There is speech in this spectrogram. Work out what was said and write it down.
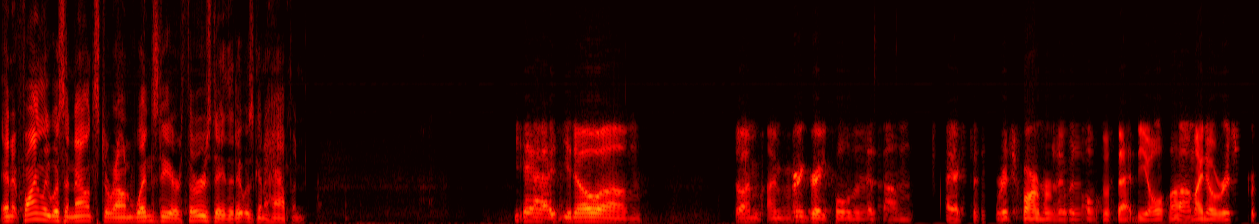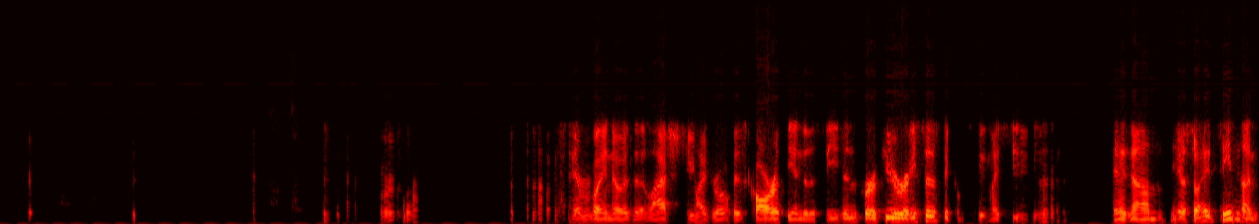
And it finally was announced around Wednesday or Thursday that it was going to happen. Yeah, you know, um, so I'm I'm very grateful that um, I actually Rich Farmer that was involved with that deal. Um, I know Rich. Obviously, everybody knows that last year I drove his car at the end of the season for a few races to complete my season, and um, you know, so I had seen on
